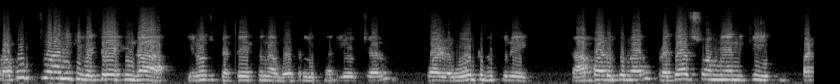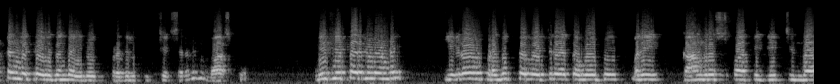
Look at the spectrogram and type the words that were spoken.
ప్రభుత్వానికి వ్యతిరేకంగా ఈ రోజు పెద్ద ఎత్తున ఓటర్లు తరలి వచ్చారు. వాళ్ళ ఓటు హక్కుని కాపాడుకున్నారు. ప్రజాస్వామ్యానికి పట్టం కట్టే విధంగా ఈ రోజు ప్రజలు కృషి చేశారని వాస్తవం. మీరు చెప్పారు చూడండి ఈ రోజు ప్రభుత్వ వ్యతిరేక ఓటు మరి కాంగ్రెస్ పార్టీ తీర్చిందా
